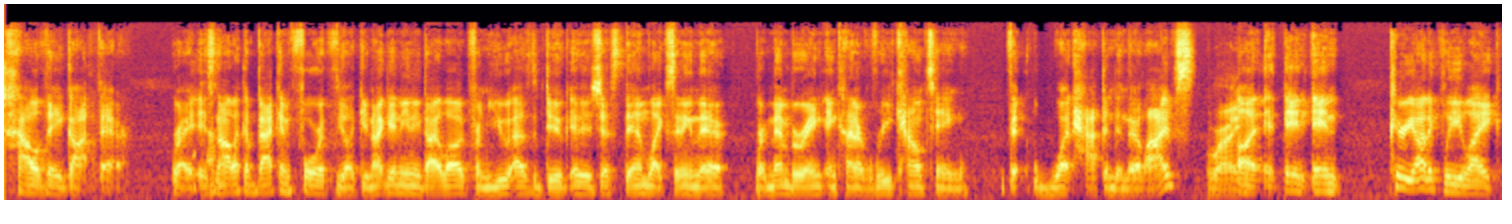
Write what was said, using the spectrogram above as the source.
how they got there. Right. It's not like a back and forth. You're like you're not getting any dialogue from you as the Duke. It is just them like sitting there remembering and kind of recounting the, what happened in their lives Right. uh, and, and periodically like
